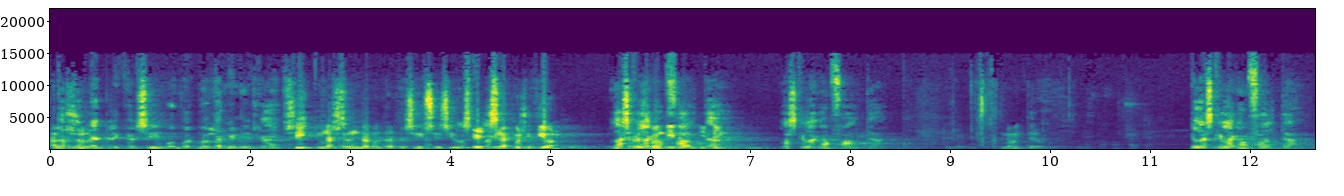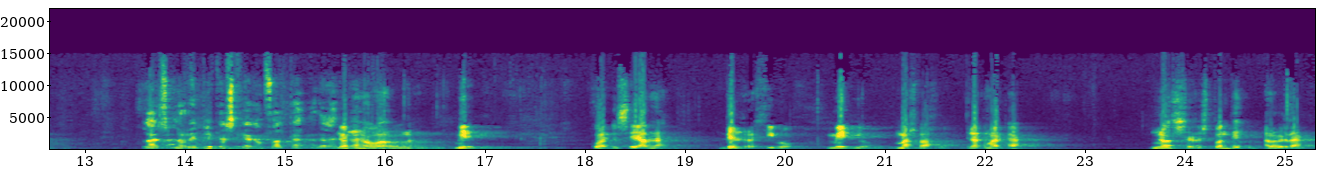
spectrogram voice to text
A la réplica, sí, vuelvo a replicar. Sí, una segunda contrarréplica. Sí, sí, sí. Las que, He hecho una exposición, las que le hagan falta. Tengo... Las que le hagan falta. No me entero. Las que le hagan falta. Las, las réplicas que hagan falta, adelante. No, no, no, no. Mire, cuando se habla del recibo medio más bajo en la comarca, no se responde a la verdad.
